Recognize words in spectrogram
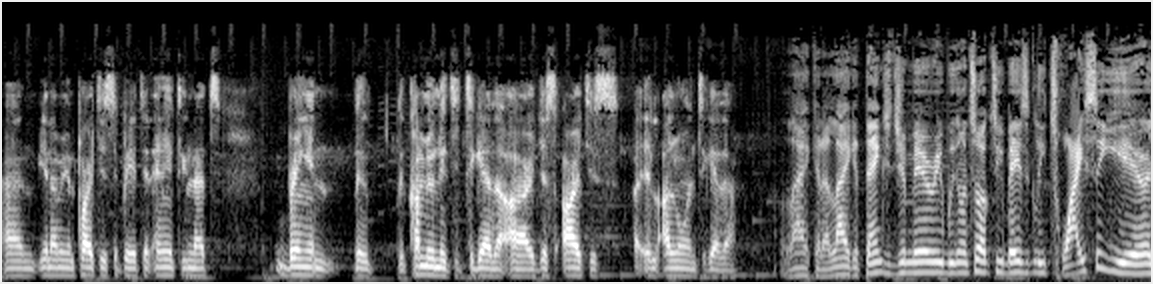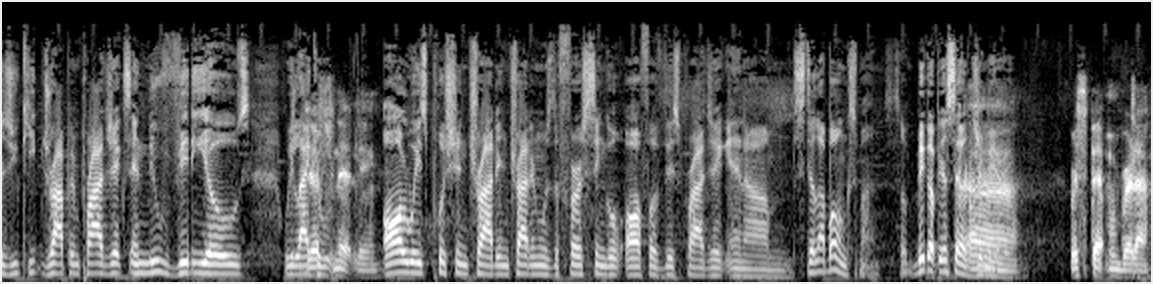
and you know I mean, participate in anything that's bringing the the community together or just artists alone together. I like it. I like it. Thanks, Jemere. We're gonna talk to you basically twice a year as you keep dropping projects and new videos. We like definitely it. always pushing Trotting. Trotting was the first single off of this project, and um, still a bonks, man. So big up yourself, uh, Respect, my brother.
